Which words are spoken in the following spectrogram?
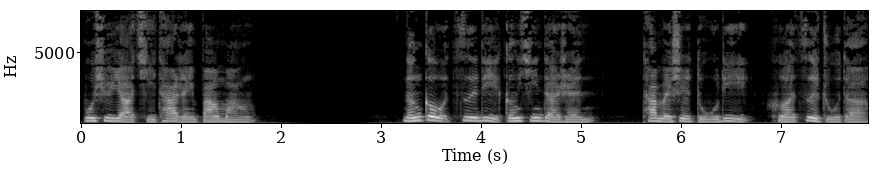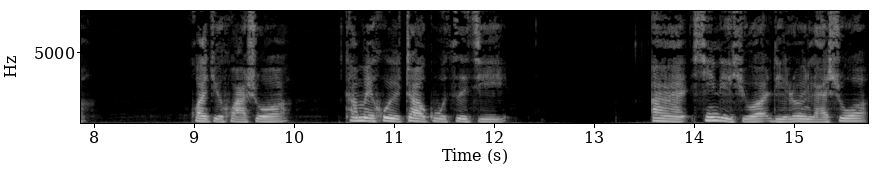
不需要其他人帮忙。能够自力更新的人，他们是独立和自主的。换句话说，他们会照顾自己。按心理学理论来说，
